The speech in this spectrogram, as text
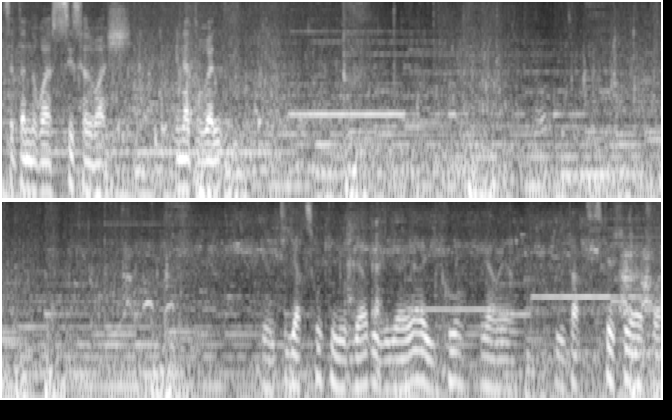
cet endroit si sauvage et naturel. Il y a un petit garçon qui nous regarde, il est derrière et il court. Regarde, regarde. Il est parti se cacher à la fois.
